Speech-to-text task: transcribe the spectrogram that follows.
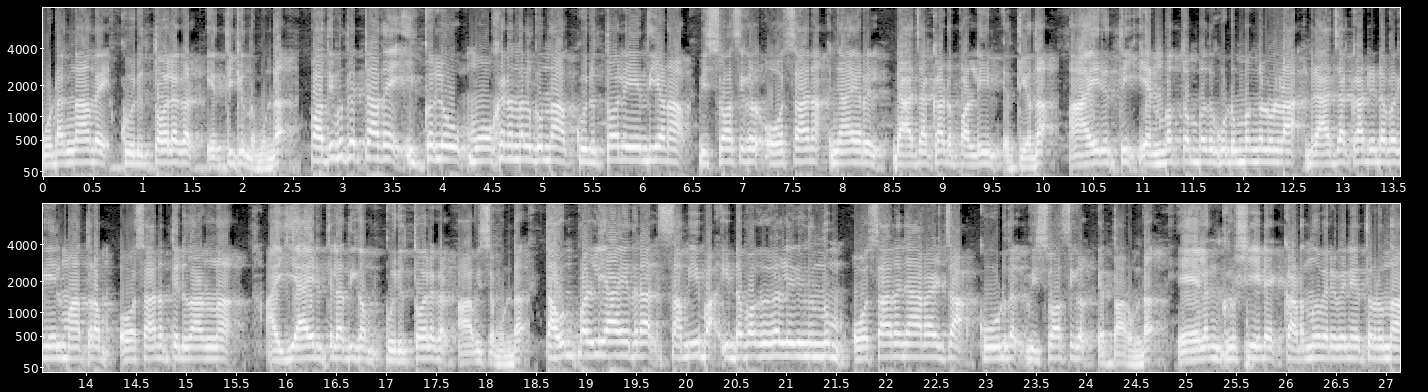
മുടങ്ങാതെ കുരുത്തോലകൾ എത്തിക്കുന്നുമുണ്ട്. പതിവ് തെറ്റാതെ ഇക്കൊല്ലവും മോഹനൻ നൽകുന്ന കുരുത്തോല ഏന്തിയാണ് വിശ്വാസികൾ ഓശാന ഞായറിൽ രാജാക്കാട് പള്ളിയിൽ എത്തിയത്. ആയിരത്തി എൺപത്തി ഒമ്പത് കുടുംബങ്ങളുള്ള രാജാക്കാട് ഇടവകയിൽ മാത്രം ഓശാന തിരുനാളിന് അയ്യായിരത്തിലധികം കുരുത്തോലകൾ ആവശ്യമുണ്ട്. ടൗൺ പള്ളി ആയതിനാൽ സമീപ ഇടവകകളിൽ നിന്നും ഓശാന ഞായറാഴ്ച കൂടുതൽ വിശ്വാസികൾ എത്താറുണ്ട്. ഏലം കൃഷിയുടെ കടന്നുവരവിനെ തുടർന്ന്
